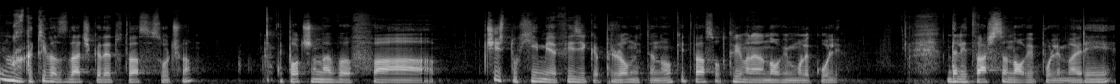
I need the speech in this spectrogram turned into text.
за такива задачи, където това се случва, ако почнем в а, чисто химия, физика, природните науки, това са откриване на нови молекули. Дали това ще са нови полимери,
